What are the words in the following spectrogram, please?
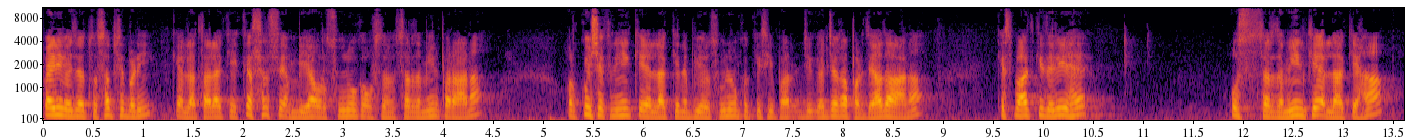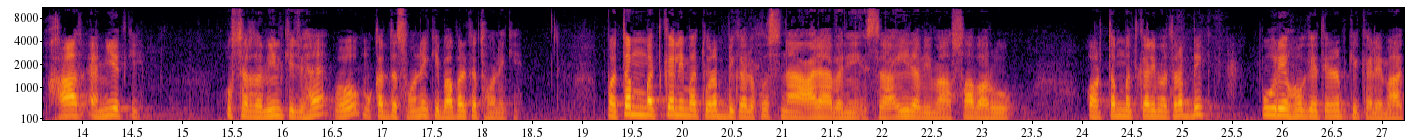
پہلی وجہ تو سب سے بڑی کہ اللہ تعالیٰ کے کثرت سے انبیاء اور رسولوں کا اس سرزمین پر آنا، اور کوئی شک نہیں کہ اللہ کے نبی اور رسولوں کا کسی پر، جگہ پر زیادہ آنا۔ کس بات کی دلیل ہے؟ اس سرزمین کے اللہ کے ہاں خاص اہمیت کی۔ اس سرزمین کی جو ہے وہ مقدس ہونے کی، بابرکت ہونے کی۔ تمت کلیمت ربک الحسن اعلیٰ بنی اسرائیل ابیما صابرو اور تمت کلیمت ربک پورے ہو گئے تیرب کے کلمات۔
